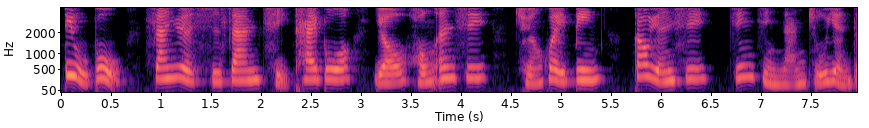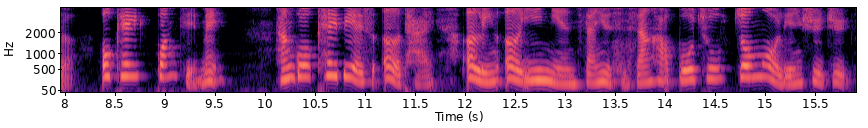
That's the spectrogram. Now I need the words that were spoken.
第五部三月十三起开播，由洪恩熙、全慧彬、高原熙、金景南主演的《OK 光姐妹》，韩国 KBS 二台，二零二一年三月十三号播出周末连续剧。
